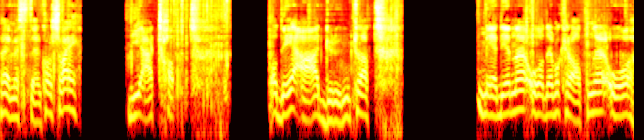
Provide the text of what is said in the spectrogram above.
ved neste korsvei. De er tapt. Og det er grunnen til at mediene og demokratene og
